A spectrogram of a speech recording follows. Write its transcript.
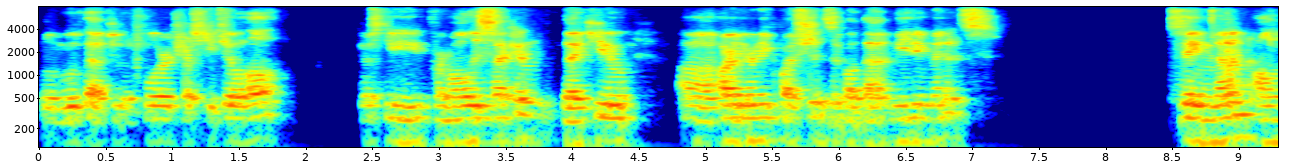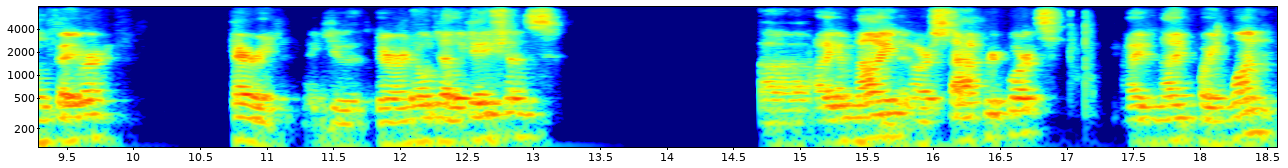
We'll move that to the floor. Trustee Johal. Trustee Promoli second. Thank you. Uh, are there any questions about that meeting minutes? Seeing none, all in favor? Carried. Thank you. There are no delegations. Uh, item nine are staff reports. Item nine point one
